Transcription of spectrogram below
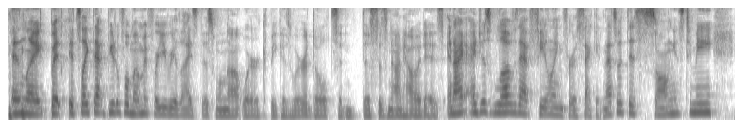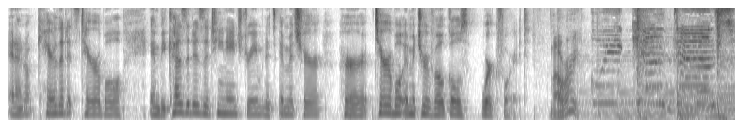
And like but it's like that beautiful moment where you realize this will not work because we're adults and this is not how it is. And i, I just love that feeling for a second. That's what this song is to me and i don't care that it's terrible. And because it is a teenage dream and it's immature her terrible immature vocals work for it. All right. We can dance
